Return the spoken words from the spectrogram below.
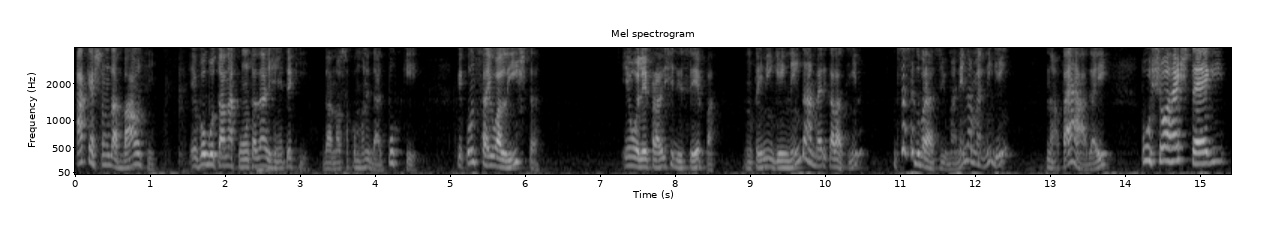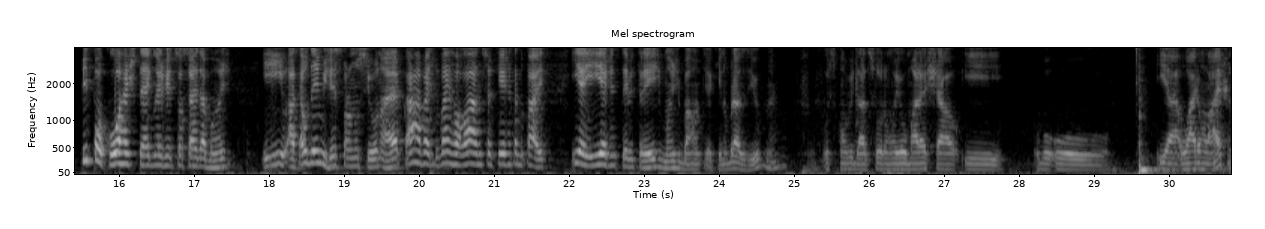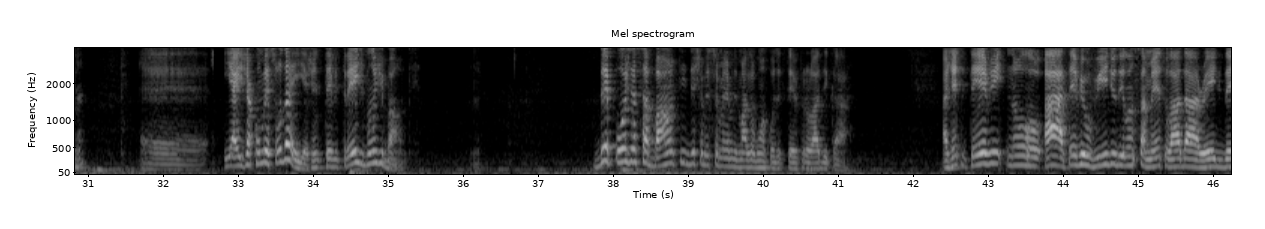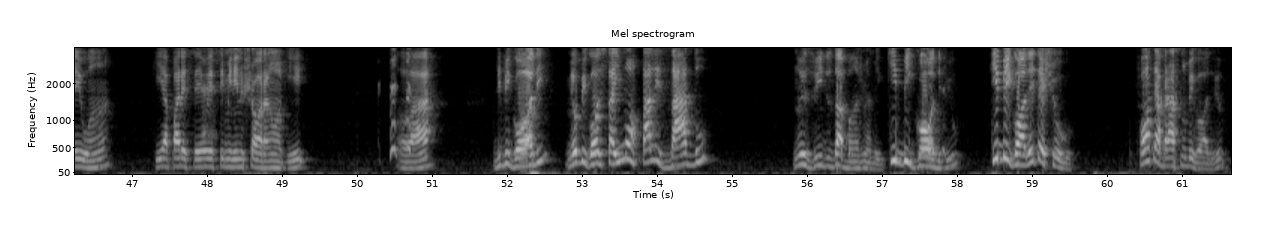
a questão da Bounty, eu vou botar na conta da gente aqui, da nossa comunidade. Por quê? Porque quando saiu a lista, eu olhei pra lista e disse: epa, não tem ninguém nem da América Latina. Não precisa ser do Brasil, mas nem da América. Ninguém. Não, tá errado. Aí puxou a hashtag, pipocou a hashtag nas redes sociais da Bungie. E até o DMG se pronunciou na época, ah, vai, vai rolar, não sei o que, a gente vai botar aí. E aí a gente teve três Bungie Bounty aqui no Brasil, né? Os convidados foram eu, o Marechal e o, o, e a, o Iron Life, né? É, e aí já começou daí, a gente teve três Bungie Bounty. Depois dessa Bounty, deixa eu ver se eu me lembro de mais alguma coisa que teve pro lado de cá. A gente teve no. Ah, teve o vídeo de lançamento lá da Raid Day One. Que apareceu esse menino chorão aqui. Lá. De bigode. Meu bigode está imortalizado nos vídeos da Banjo, meu amigo. Que bigode, viu? Que bigode, hein, Texugo? Forte abraço no bigode, viu?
